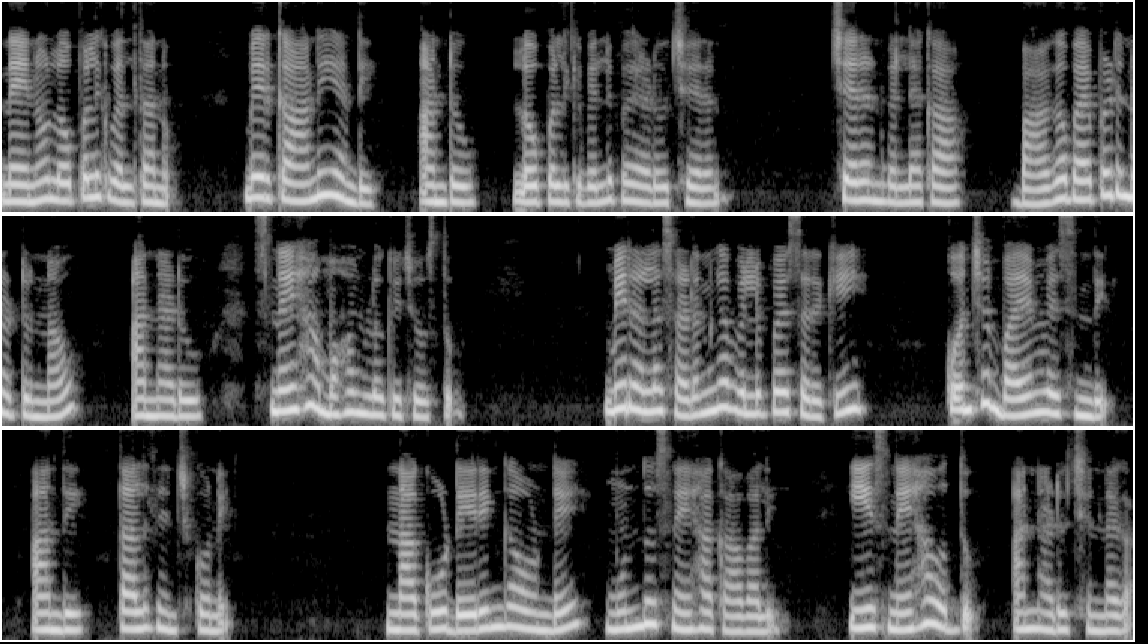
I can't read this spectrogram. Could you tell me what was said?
నేను లోపలికి వెళ్తాను. మీరు కానియండి అంటూ లోపలికి వెళ్ళిపోయాడు చరణ్. చరణ్ వెళ్ళాక బాగా భయపడినట్టున్నావు? అన్నాడు స్నేహ మొహంలోకి చూస్తూ. మీరు అలా సడన్గా వెళ్ళిపోయేసరికి కొంచెం భయం వేసింది అంది తల దించుకొని నాకు డేరింగ్గా ఉండే ముందు స్నేహ కావాలి. ఈ స్నేహ వద్దు అన్నాడు చిన్నగా.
